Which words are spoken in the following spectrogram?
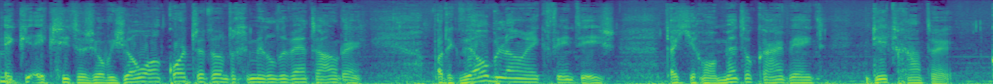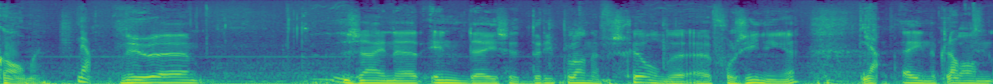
ik, ik zit er sowieso al korter dan de gemiddelde wethouder. Wat ik wel belangrijk vind is dat je gewoon met elkaar weet, dit gaat er komen. Ja. Nu eh, zijn er in deze drie plannen verschillende eh, voorzieningen. Ja, Het ene plan, eh,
